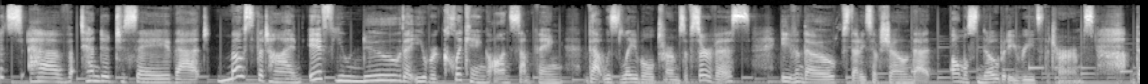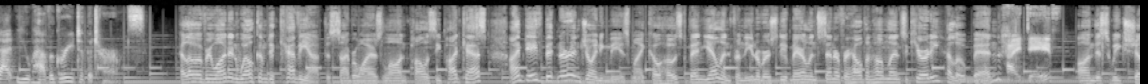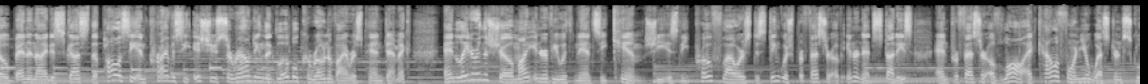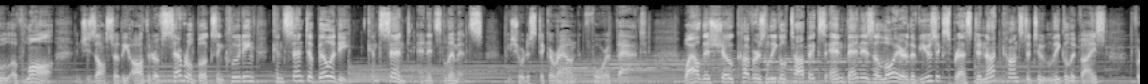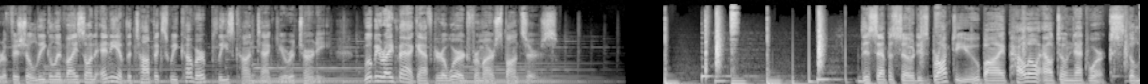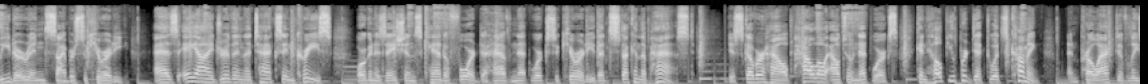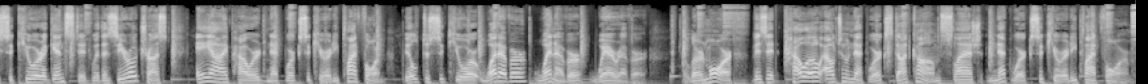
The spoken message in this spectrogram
The courts have tended to say that most of the time, if you knew that you were clicking on something that was labeled terms of service, even though studies have shown that almost nobody reads the terms, that you have agreed to the terms. Hello, everyone, and welcome to Caveat, the CyberWire's Law and Policy podcast. I'm Dave Bittner, and joining me is my co host, Ben Yelin from the University of Maryland Center for Health and Homeland Security. Hello, Ben. Hi, Dave. On this week's show, Ben and I discuss the policy and privacy issues surrounding the global coronavirus pandemic. And later in the show, my interview with Nancy Kim. She is the ProFlowers Distinguished Professor of Internet Studies and Professor of Law at California Western School of Law. And she's also the author of several books, including Consentability Consent and Its Limits. Be sure to stick around for that. While this show covers legal topics and Ben is a lawyer, the views expressed do not constitute legal advice. For official legal advice on any of the topics we cover, please contact your attorney. We'll be right back after a word from our sponsors. This episode is brought to you by Palo Alto Networks, the leader in cybersecurity. As AI driven attacks increase, organizations can't afford to have network security that's stuck in the past. Discover how Palo Alto Networks can help you predict what's coming and proactively secure against it with a zero trust, AI powered network security platform built to secure whatever, whenever, wherever. To learn more, visit paloaltonetworks.com slash network security platform.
